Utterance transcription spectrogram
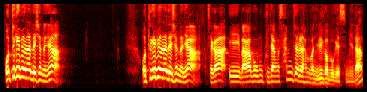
어떻게 변화되셨느냐? 어떻게 변화되셨느냐? 제가 이 마가복음 9장 3절을 한번 읽어보겠습니다.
